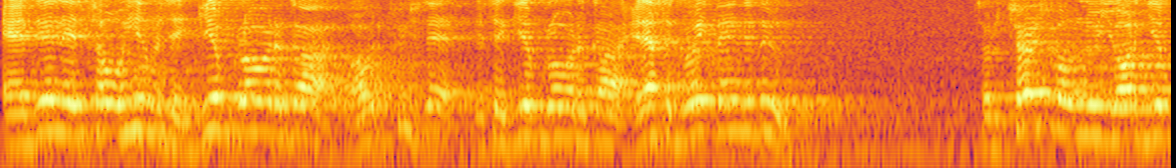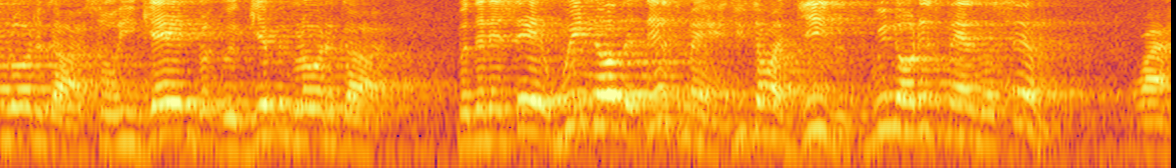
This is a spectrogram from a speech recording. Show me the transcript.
And then they told him, they said, Give glory to God. Why would they preach that? They said, Give glory to God. And that's a great thing to do. So the church folk knew you ought to give glory to God. So he gave, we're giving glory to God. But then they said, We know that this man, you talking about Jesus, we know this man is a sinner. Why?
